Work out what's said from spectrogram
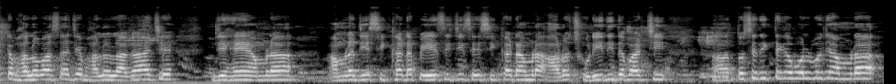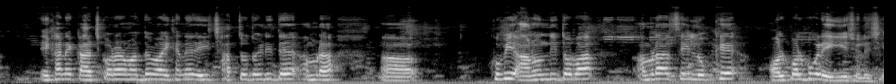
একটা ভালোবাসা আছে, ভালো লাগা আছে যে হ্যাঁ আমরা আমরা যে শিক্ষাটা পেয়ে এসেছি, সেই শিক্ষাটা আমরা আরও ছড়িয়ে দিতে পারছি। তো সেদিক থেকে বলব যে আমরা এখানে কাজ করার মাধ্যমে বা এখানে এই ছাত্র তৈরিতে আমরা খুবই আনন্দিত বা আমরা সেই লক্ষ্যে অল্প অল্প করে এগিয়ে চলেছি।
